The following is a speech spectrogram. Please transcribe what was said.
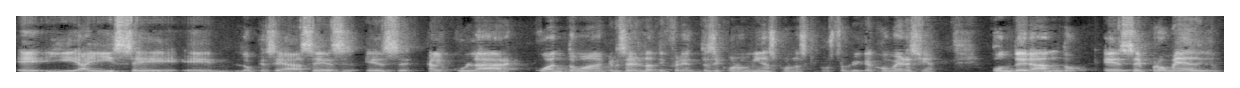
eh, y ahí se, lo que se hace es, es, calcular cuánto van a crecer las diferentes economías con las que Costa Rica comercia, ponderando ese promedio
